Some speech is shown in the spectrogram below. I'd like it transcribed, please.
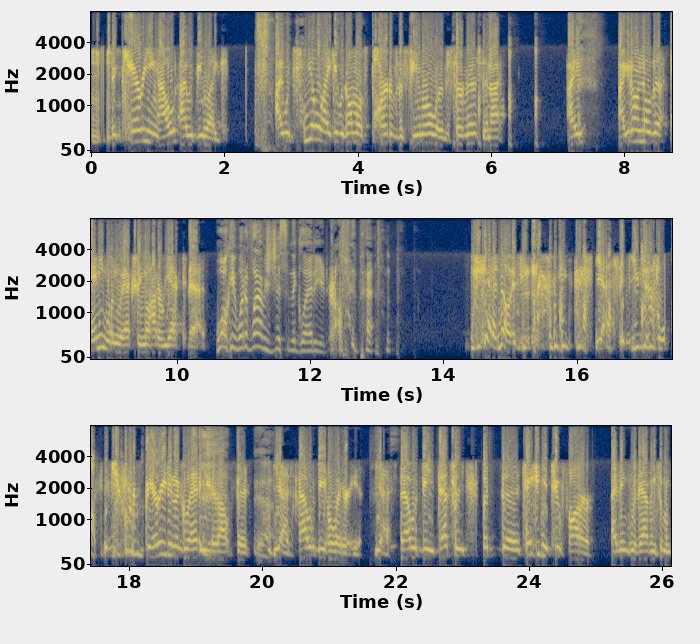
the carrying out, I would be like, I would feel like it was almost part of the funeral or the service, and I, I, I don't know that anyone would actually know how to react to that. Well, okay, what if I was just in the gladiator outfit then? Yeah, no. If you, yes, if you just if you were buried in a gladiator outfit, yes, that would be hilarious. Yes, that would be that's re- but the taking it too far. I think with having someone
